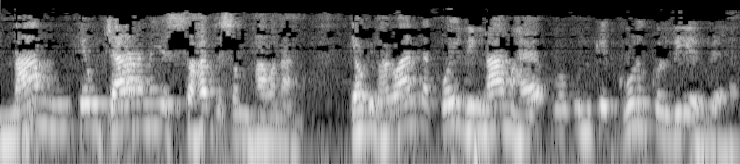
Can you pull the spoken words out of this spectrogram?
नाम के उच्चारण में ये सहज संभावना है। क्योंकि भगवान का कोई भी नाम है, वो उनके गुण को लिए हुए है।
